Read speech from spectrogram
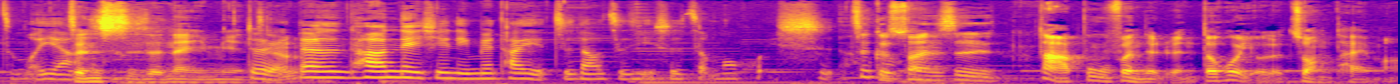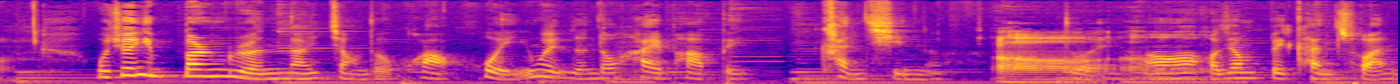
怎么样？真实的那一面。对但是他内心里面他也知道自己是怎么回事啊、这个算是大部分的人都会有的状态吗？我觉得一般人来讲的话会，因为人都害怕被看清了，啊，对，然后好像被看穿了，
